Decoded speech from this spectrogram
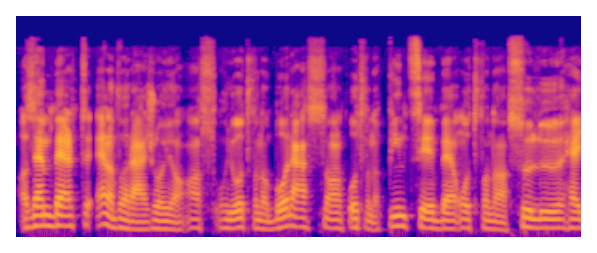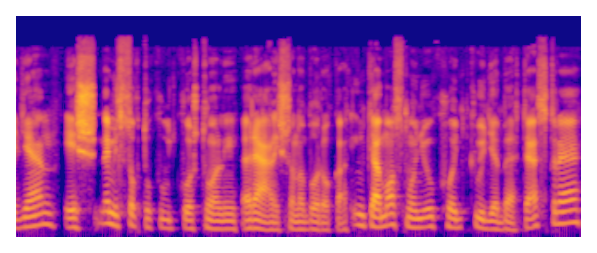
az embert elvarázsolja az, hogy ott van a borásszal, ott van a pincében, ott van a szőlőhegyen, és nem is szoktuk úgy kóstolni reálisan a borokat. Inkább azt mondjuk, hogy küldje be tesztre,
